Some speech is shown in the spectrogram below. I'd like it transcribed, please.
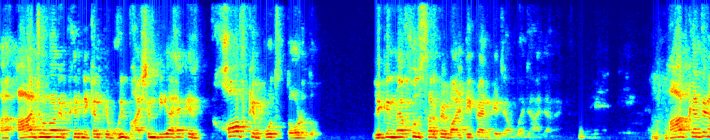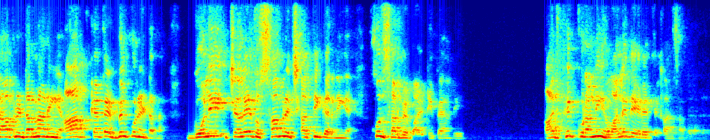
आज उन्होंने फिर निकल के वही भाषण दिया है कि खौफ के बुत तोड़ दो लेकिन मैं खुद सर पे बाल्टी पहन के जाऊँगा जहाँ जाना है। आप कहते हैं आपने डरना नहीं है। आप कहते हैं बिल्कुल नहीं डरना। गोली चले तो सामने छाती करनी है। खुद सर पे बाल्टी पहन ली। आज फिर कुरानी हवाले दे रहे थे खान साहब।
